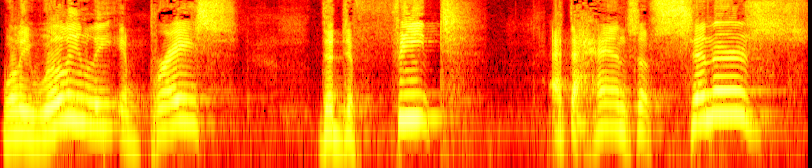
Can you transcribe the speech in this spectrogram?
Will he willingly embrace the defeat at the hands of sinners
